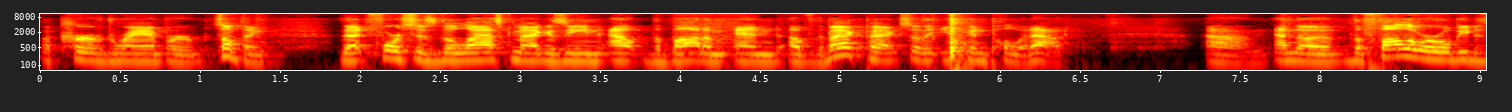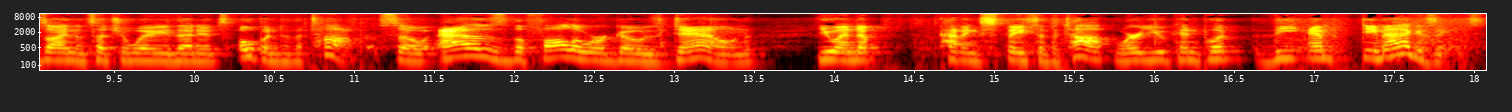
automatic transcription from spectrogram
a, a curved ramp or something that forces the last magazine out the bottom end of the backpack so that you can pull it out. Um, and the, the follower will be designed in such a way that it's open to the top. So as the follower goes down, you end up having space at the top where you can put the empty magazines.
